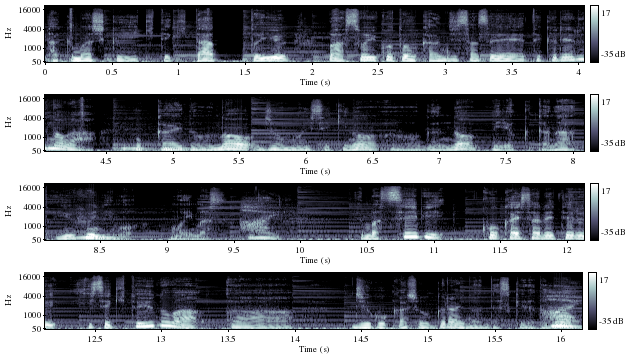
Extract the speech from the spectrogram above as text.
たくましく生きてきたという、まあそういうことを感じさせてくれるのが北海道の縄文遺跡の群の魅力かなというふうにも思います。はい。まあ整備公開されている遺跡というのはあ15箇所ぐらいなんですけれども。はい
